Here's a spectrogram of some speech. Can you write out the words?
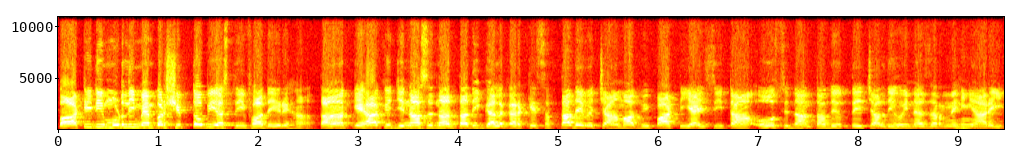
ਪਾਰਟੀ ਦੀ ਮੁੱਢਲੀ ਮੈਂਬਰਸ਼ਿਪ ਤੋਂ ਵੀ ਅਸਤੀਫਾ ਦੇ ਰਿਹਾ। ਤਾਂ ਕਿਹਾ ਕਿ ਜਿਨ੍ਹਾਂ ਸਿਧਾਂਤਾਂ ਦੀ ਗੱਲ ਕਰਕੇ ਸੱਤਾ ਦੇ ਵਿੱਚ ਆਮ ਆਦਮੀ ਪਾਰਟੀ ਆਈ ਸੀ, ਤਾਂ ਉਹ ਸਿਧਾਂਤਾਂ ਦੇ ਉੱਤੇ ਚੱਲਦੀ ਹੋਈ ਨਜ਼ਰ ਨਹੀਂ ਆ ਰਹੀ।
